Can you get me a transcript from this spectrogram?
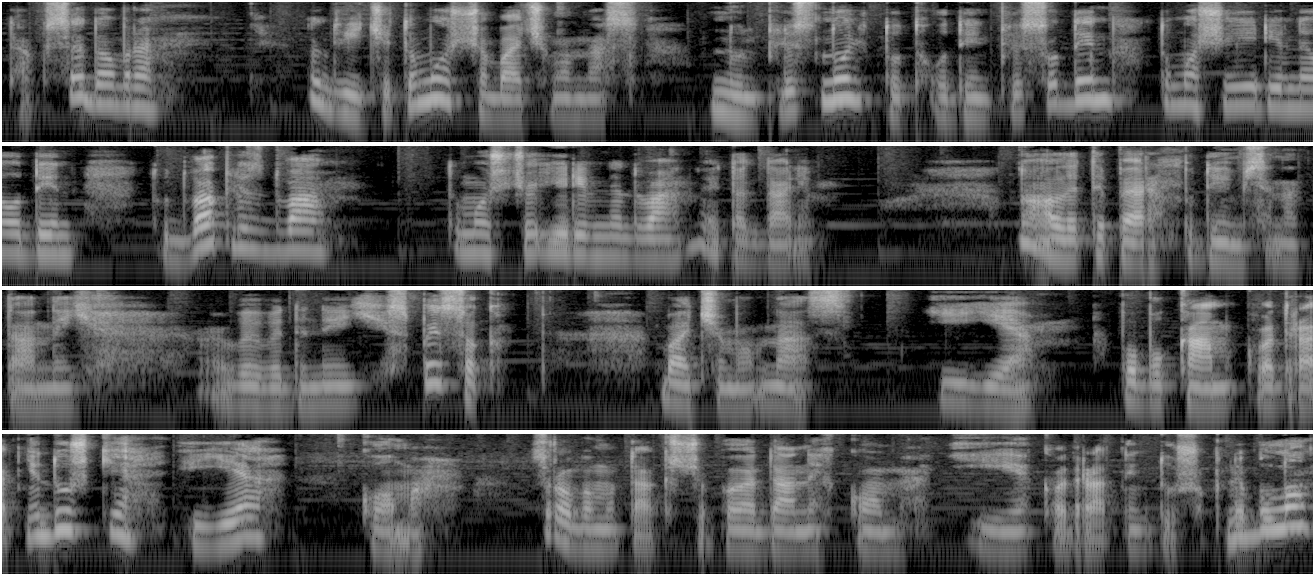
Так, все добре. Ну, двічі, тому що бачимо в нас 0 плюс 0, тут 1 плюс 1, тому що є рівне 1, тут 2 плюс 2, тому що є рівне 2, ну і так далі. Ну, але тепер подивимося на даний виведений список. Бачимо, в нас і є по бокам квадратні дужки, і є кома. Зробимо так, щоб даних ком і квадратних дужок не було.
